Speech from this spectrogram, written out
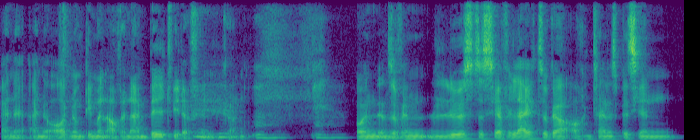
eine, eine Ordnung, die man auch in einem Bild wiederfinden mhm. kann. Mhm. Und insofern löst es ja vielleicht sogar auch ein kleines bisschen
